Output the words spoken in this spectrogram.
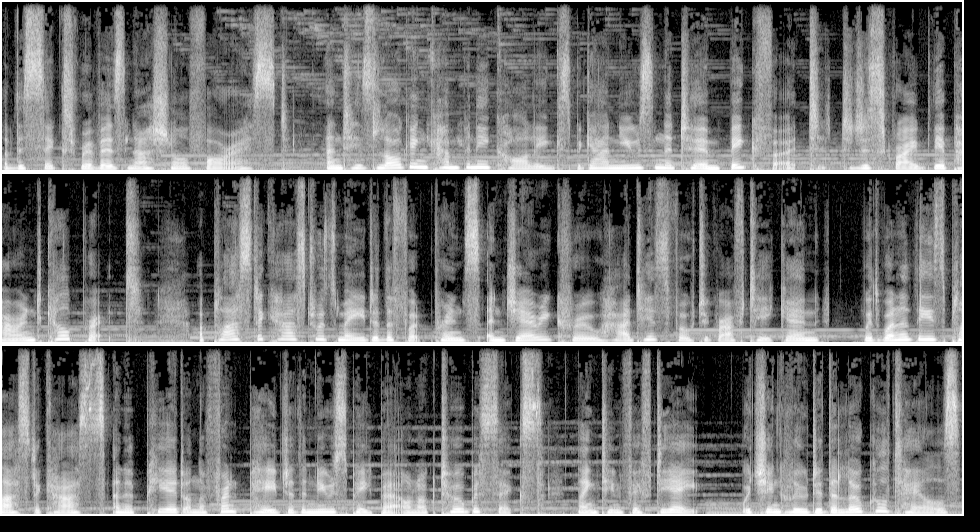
of the Six Rivers National Forest and his logging company colleagues began using the term Bigfoot to describe the apparent culprit. A plaster cast was made of the footprints, and Jerry Crew had his photograph taken with one of these plaster casts and appeared on the front page of the newspaper on October 6, 1958, which included the local tales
